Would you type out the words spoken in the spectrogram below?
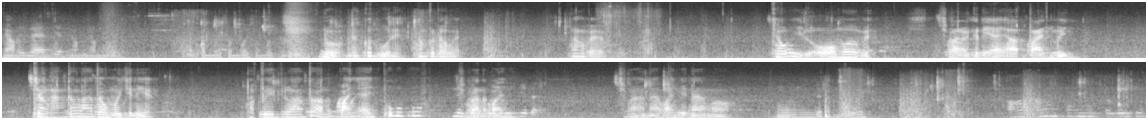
Nhầm nhầm nhầm nhầm rồi. Xong rồi xong rồi xong rồi. Nổ, con buôn này, đang con đấu này. Đang về. Trời lỗ mơ mày. ចូលល្អមើលបែច្បាស់ណាស់គ្នាឯងអត់បាញ់វិញចង់ឡើងទៅឡើងទៅមួយគ្នាដល់ពេលឡើងទៅអត់បាញ់ឯងពុះពុះនេះច្បាស់ណាស់បាញ់ទៀតច្បាស់ណាស់បាញ់វៀតណាមមក chết mũi អស់អស់ទៅវិញទៀត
